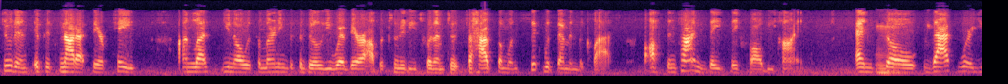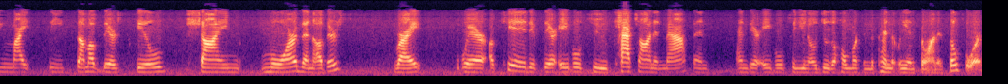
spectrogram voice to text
students, if it's not at their pace, unless you know it's a learning disability where there are opportunities for them to to have someone sit with them in the class, oftentimes they they fall behind, and mm-hmm. so that's where you might see some of their skills shine more than others, right? Where a kid, if they're able to catch on in math and and they're able to, you know, do the homework independently and so on and so forth,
